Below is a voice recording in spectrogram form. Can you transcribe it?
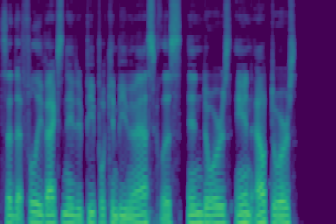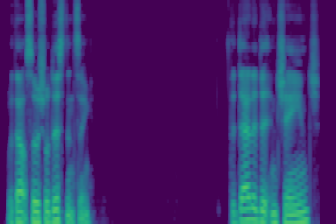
said that fully vaccinated people can be maskless indoors and outdoors without social distancing. The data didn't change.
